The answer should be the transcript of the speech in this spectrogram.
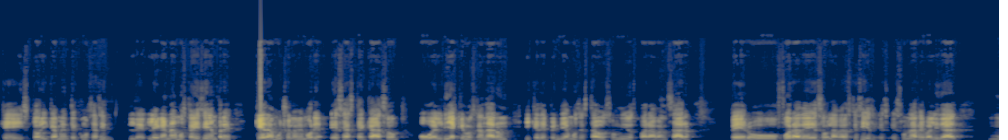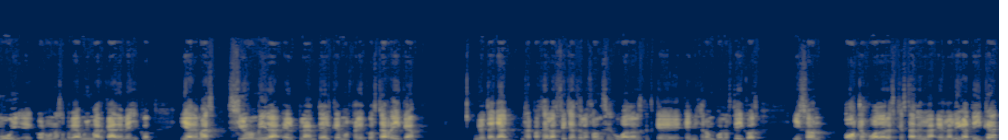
que históricamente, como se así, le, le, ganamos casi siempre, queda mucho en la memoria ese caso o el día que nos ganaron y que dependíamos de Estados Unidos para avanzar, pero fuera de eso, la verdad es que sí, es, una rivalidad muy, eh, con una superioridad muy marcada de México, y además, si uno mira el plantel que mostró Costa Rica, yo ya repasé las fichas de los 11 jugadores que, iniciaron por los ticos, y son 8 jugadores que están en la, en la Liga Tica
